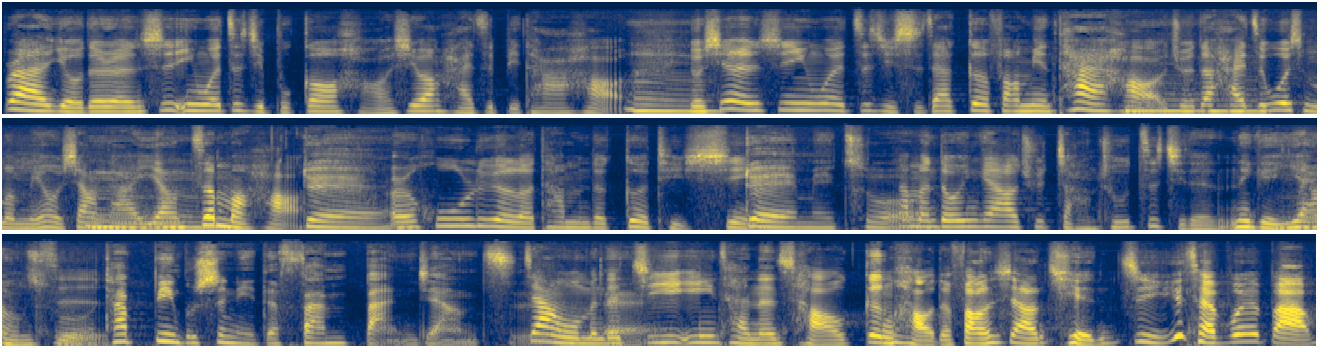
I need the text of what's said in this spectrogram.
不然有的人是因为自己不够好，希望孩子比他好；嗯、有些人是因为自己实在各方面太好，嗯、觉得孩子为什么没有像他一样这么好，对、嗯，而忽略了他们的个体性。对，没错，他们都应该要去长出自己的那个样子。他并不是你的翻版这样子，这样我们的基因才能朝更好的方向前进，才不会把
